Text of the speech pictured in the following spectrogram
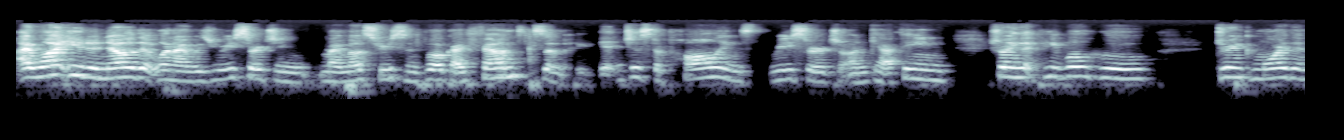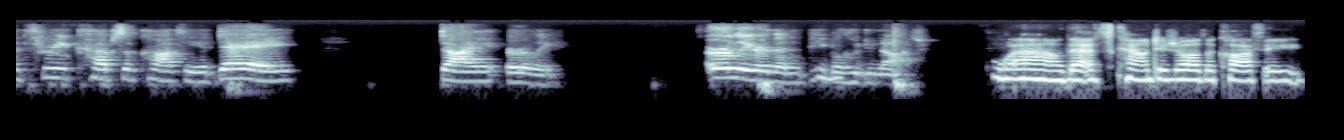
I want you to know that when I was researching my most recent book, I found some eh, just appalling research on caffeine showing that people who drink more than three cups of coffee a day die early, earlier than people who do not. Wow, that's counted all the coffee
